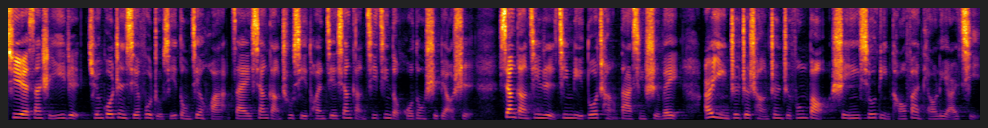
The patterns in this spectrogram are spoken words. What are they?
七月三十一日，全国政协副主席董建华在香港出席团结香港基金的活动时表示，香港近日经历多场大型示威，而引致这场政治风暴是因修订逃犯条例而起。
